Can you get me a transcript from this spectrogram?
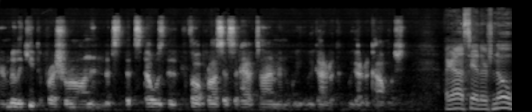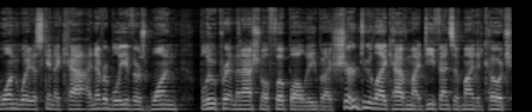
and really keep the pressure on. And that's, that's that was the thought process at halftime, and we, we got it we got it accomplished. I gotta say, there's no one way to skin a cat. I never believe there's one blueprint in the National Football League, but I sure do like having my defensive minded coach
